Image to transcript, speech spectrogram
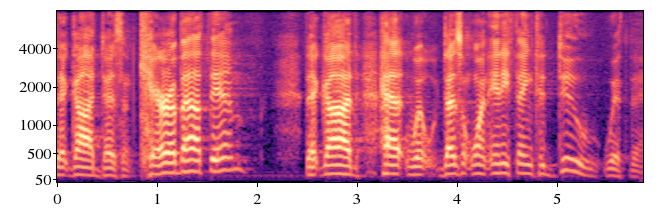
that God doesn't care about them, that God ha- doesn't want anything to do with them.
